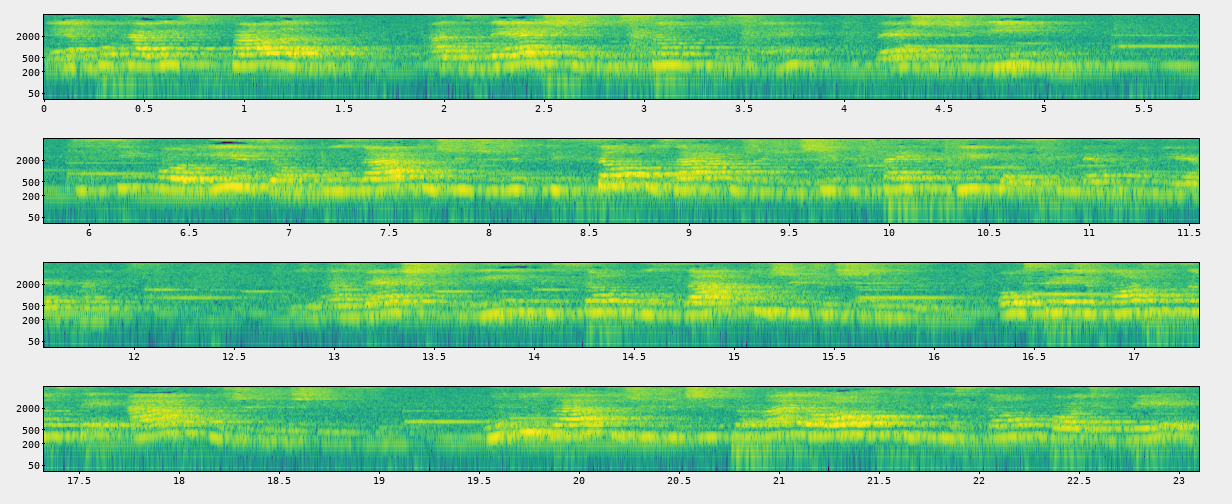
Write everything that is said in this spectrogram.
Em Apocalipse fala as vestes dos santos, né? Vestes de linho, que simbolizam os atos de justiça, que são os atos de justiça, está escrito assim dessa maneira Apocalipse. As vestes de linho que são os atos de justiça. Ou seja, nós precisamos ter atos de justiça. Um dos atos de justiça maior que o cristão pode ter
